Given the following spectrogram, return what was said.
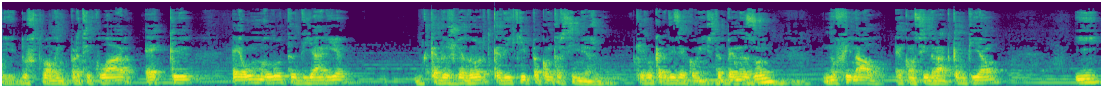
e do futebol em particular é que é uma luta diária de cada jogador, de cada equipa contra si mesmo. O que é que eu quero dizer com isto? Apenas um, no final, é considerado campeão e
